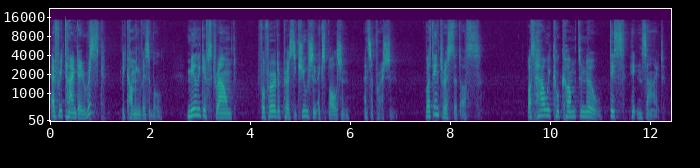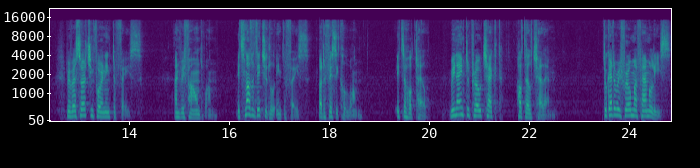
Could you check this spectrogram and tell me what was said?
every time they risk becoming visible, merely gives ground for further persecution, expulsion, and suppression. What interested us was how we could come to know this hidden side. We were searching for an interface, and we found one. It's not a digital interface, but a physical one. It's a hotel. We named the project Hotel Gelem. Together with Roma families,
